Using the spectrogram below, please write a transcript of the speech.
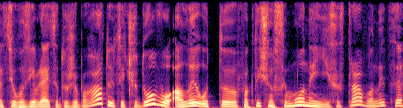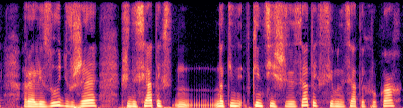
е, цього з'являється дуже багато, і це чудово, але от е, фактично Симона і її сестра вони це реалізують вже в 60-х, в кінці 60-х, 70-х роках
